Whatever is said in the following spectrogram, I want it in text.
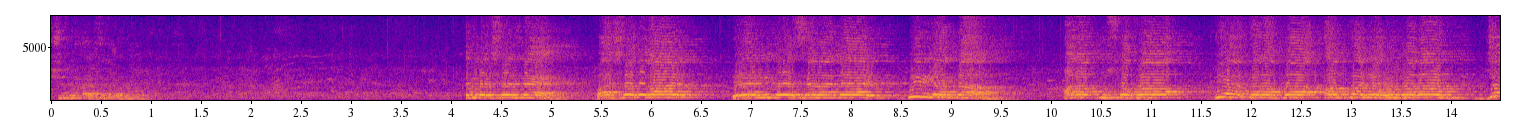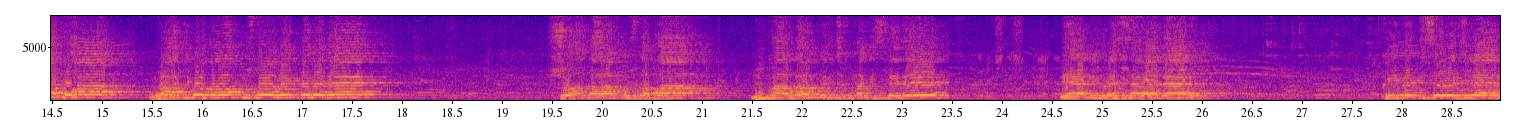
Şunu versene bana. Güreşlerine başladılar. Değerli güreş severler bir yanda Arap Mustafa, diğer tarafta Antalya Hurmadan Japonya rakip olan Arap Mustafa beklemede. Şu anda Arap Mustafa yukarıdan bir çıkmak istedi. Değerli güreş severler, kıymetli seyirciler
